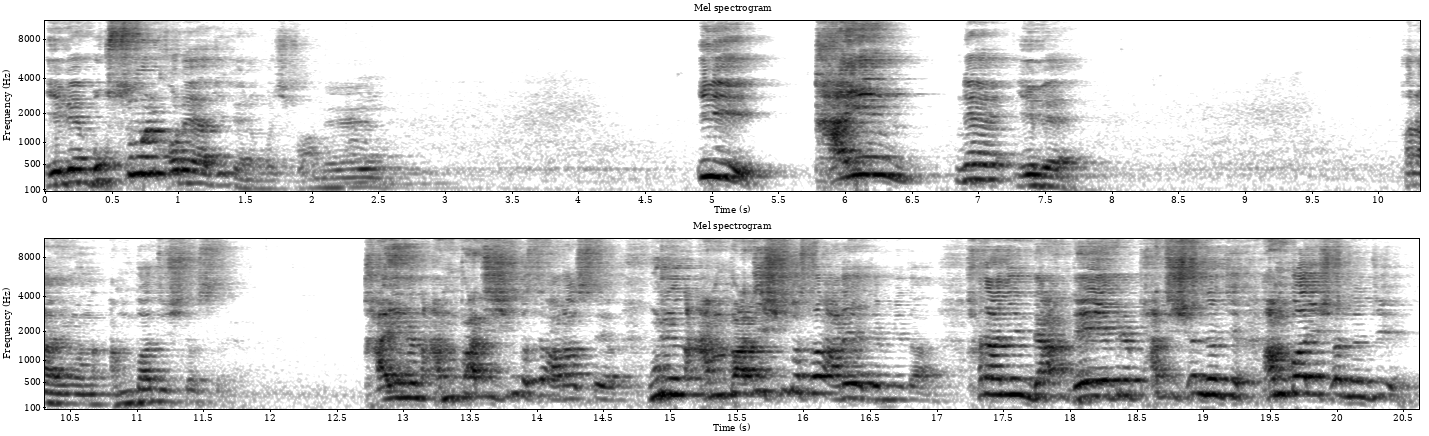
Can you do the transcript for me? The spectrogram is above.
예배 목숨을 걸어야지 되는 것이고 아멘. 이 가인의 예배 하나님은 안 받으셨어요. 가인은 안 받으신 것을 알았어요. 우리는 안 받으신 것을 알아야 됩니다. 하나님 나, 내 예배를 받으셨는지 안 받으셨는지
